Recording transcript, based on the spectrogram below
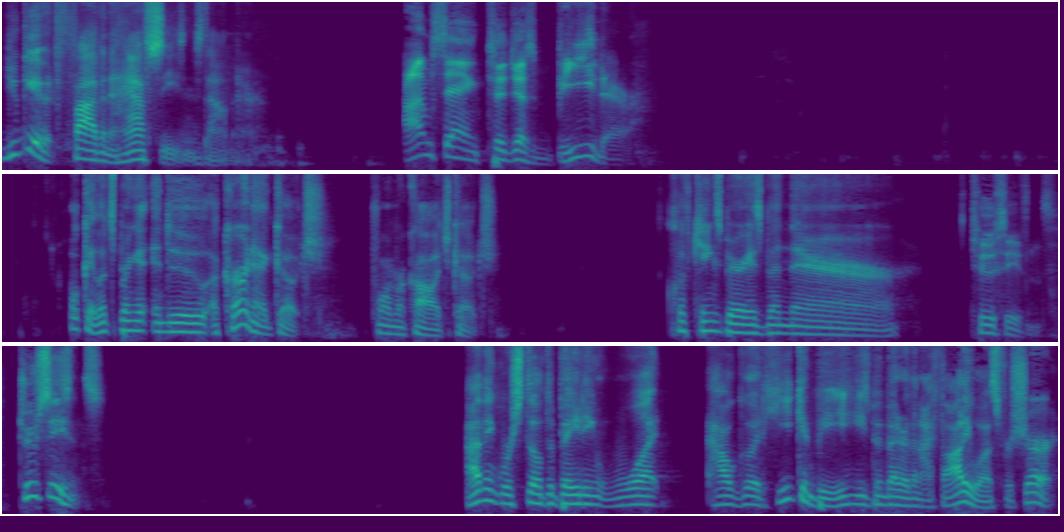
You give it five and a half seasons down there. I'm saying to just be there. Okay, let's bring it into a current head coach, former college coach. Cliff Kingsbury has been there Two seasons. two seasons. I think we're still debating what how good he can be. He's been better than I thought he was for sure.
